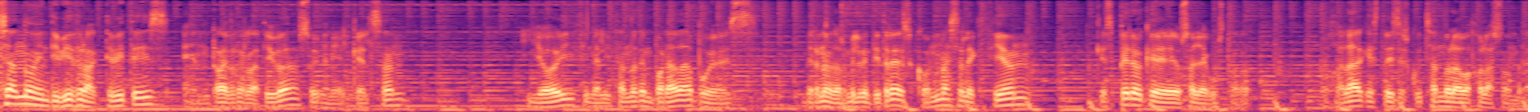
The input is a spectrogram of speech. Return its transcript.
escuchando Individual Activities en Radio Relativa, soy Daniel Kelsan y hoy, finalizando temporada, pues verano 2023 con una selección que espero que os haya gustado. Ojalá que estéis escuchándola bajo la sombra.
